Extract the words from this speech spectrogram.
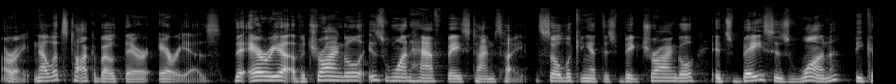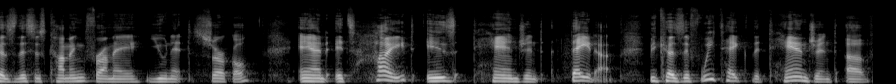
All right, now let's talk about their areas. The area of a triangle is 1 half base times height. So looking at this big triangle, its base is 1 because this is coming from a unit circle, and its height is tangent theta. Because if we take the tangent of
